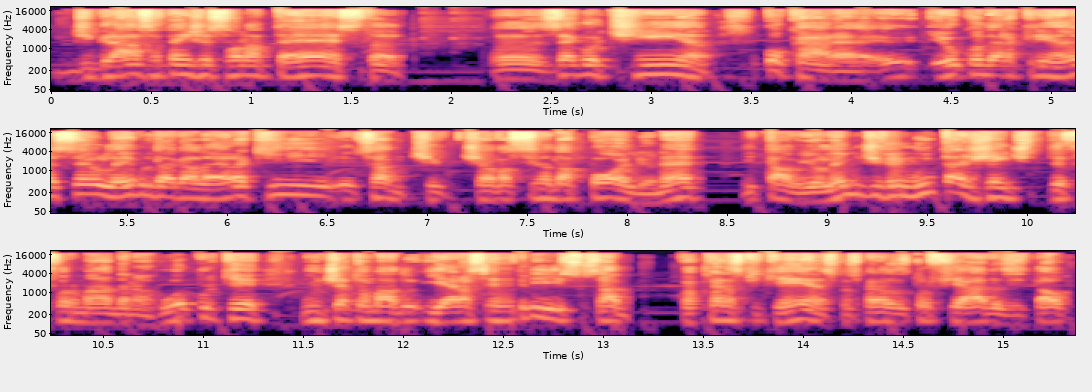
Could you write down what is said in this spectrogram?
De graça até injeção na testa, ah, Zé Gotinha. Pô, cara, eu, eu, quando era criança, eu lembro da galera que, sabe, ti- tinha a vacina da polio, né? E tal. E eu lembro de ver muita gente deformada na rua porque não tinha tomado. E era sempre isso, sabe? Com as pernas pequenas, com as pernas atrofiadas e tal.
